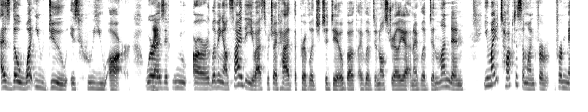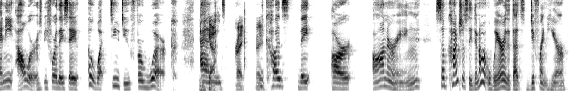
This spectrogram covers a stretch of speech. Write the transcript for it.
As though what you do is who you are. Whereas right. if you are living outside the US, which I've had the privilege to do, both I've lived in Australia and I've lived in London, you might talk to someone for, for many hours before they say, Oh, what do you do for work? And yeah Right, right. Because they are honoring subconsciously, they're not aware that that's different here,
